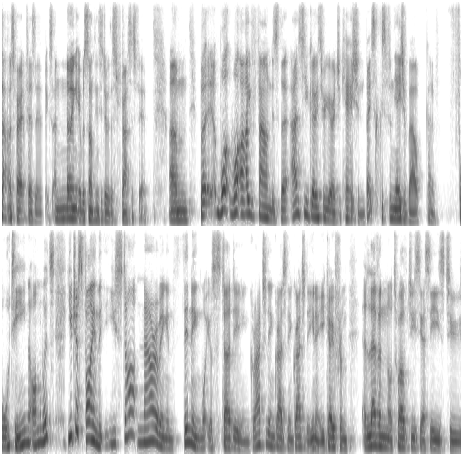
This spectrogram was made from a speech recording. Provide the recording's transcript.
atmospheric physics and knowing it was something to do with the stratosphere. Um, but what what I've found is that as you go through your education, basically from the age of about kind of 14 onwards, you just find that you start narrowing and thinning what you're studying gradually and gradually and gradually. You know, you go from 11 or 12 GCSEs to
